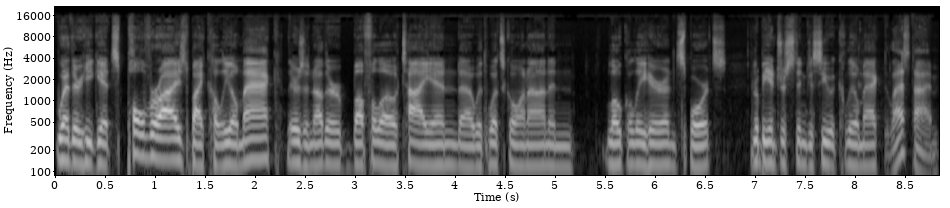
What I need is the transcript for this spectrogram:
whether he gets pulverized by Khalil Mack. There's another Buffalo tie-in uh, with what's going on in locally here in sports. It'll be interesting to see what Khalil Mack last time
